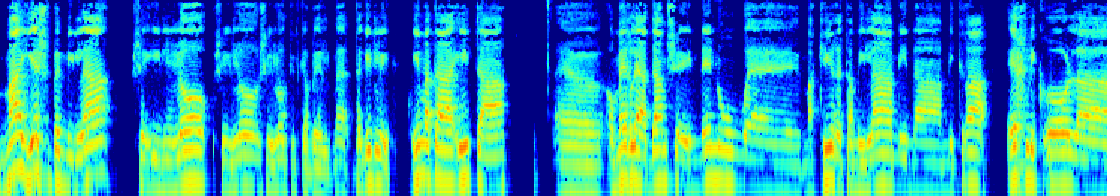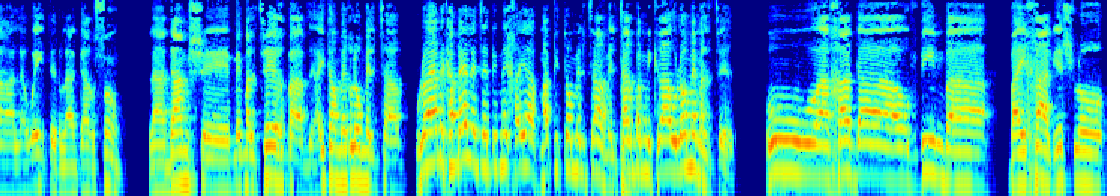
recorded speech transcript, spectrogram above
מה יש במילה שהיא לא, שהיא לא, שהיא לא תתקבל. תגיד לי, אם אתה היית אה, אומר לאדם שאיננו אה, מכיר את המילה מן המקרא, איך לקרוא לווייטר, לגרסון, לאדם שממלצר, ב... היית אומר לו מלצר, הוא לא היה מקבל את זה בימי חייו, מה פתאום מלצר? מלצר במקרא הוא לא ממלצר, הוא אחד העובדים בהיכל, יש לו,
